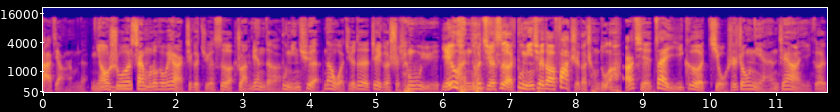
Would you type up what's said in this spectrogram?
大奖什么的？你要说山姆洛克威尔这个角色转变的不明确，那我觉得这个《水形物语》也有很多角色不明确到发指的程度。啊！而且在一个九十周年这样一个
